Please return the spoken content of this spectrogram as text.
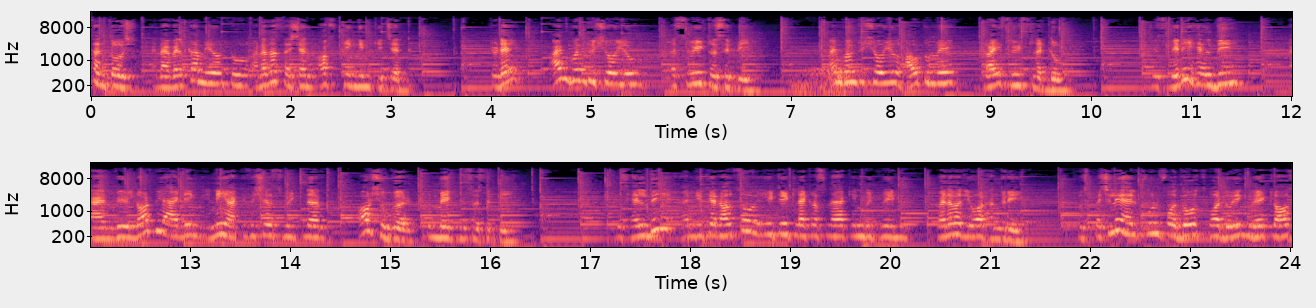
Santosh and I welcome you to another session of King in Kitchen. Today I'm going to show you a sweet recipe. I'm going to show you how to make dry sweet laddu. It's very healthy and we will not be adding any artificial sweetener or sugar to make this recipe. It's healthy and you can also eat it like a snack in between whenever you are hungry. Especially helpful for those who are doing weight loss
